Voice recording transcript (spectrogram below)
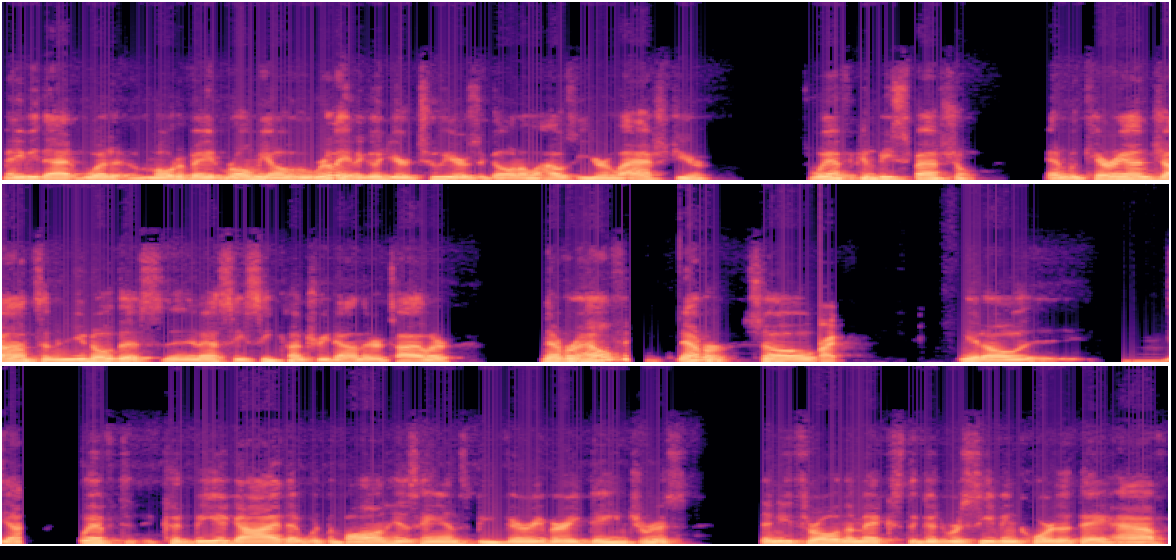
maybe that would motivate Romeo, who really had a good year two years ago and a lousy year last year. Swift can be special. And with Kerryon Johnson, and you know this in SEC country down there, Tyler, never healthy, never. So, right. you know, Swift could be a guy that with the ball in his hands be very, very dangerous. Then you throw in the mix the good receiving core that they have.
